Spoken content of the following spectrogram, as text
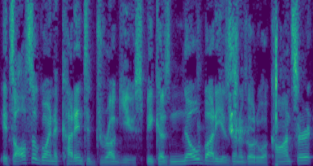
It's also going to cut into drug use because nobody is going to go to a concert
